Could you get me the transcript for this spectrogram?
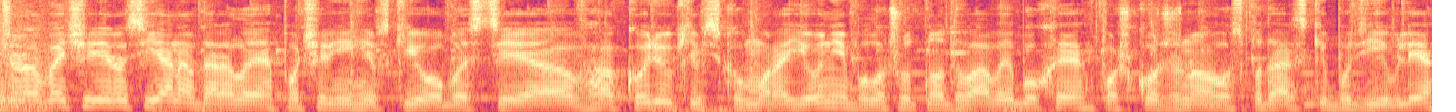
Вчора ввечері росіяни вдарили по Чернігівській області. В Корюківському районі було чутно два вибухи. Пошкоджено господарські будівлі.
